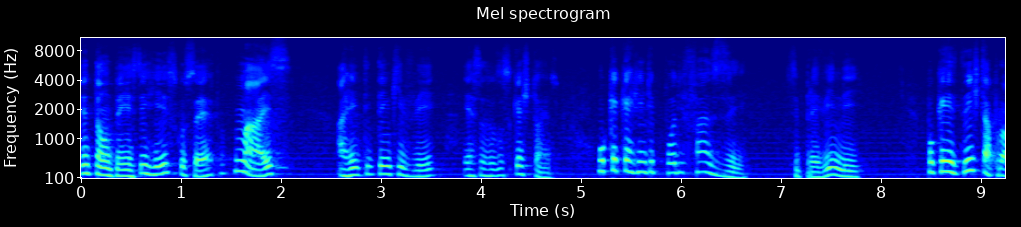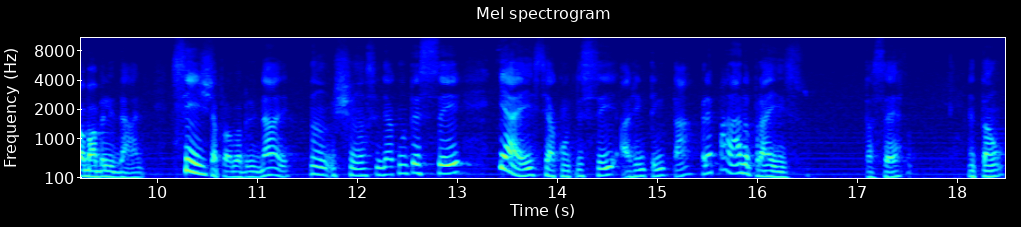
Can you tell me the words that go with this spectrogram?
Então tem esse risco, certo? Mas a gente tem que ver essas outras questões. O que, é que a gente pode fazer? Se prevenir. Porque existe a probabilidade. Se existe a probabilidade, tem chance de acontecer. E aí, se acontecer, a gente tem que estar preparado para isso. Tá certo? Então,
